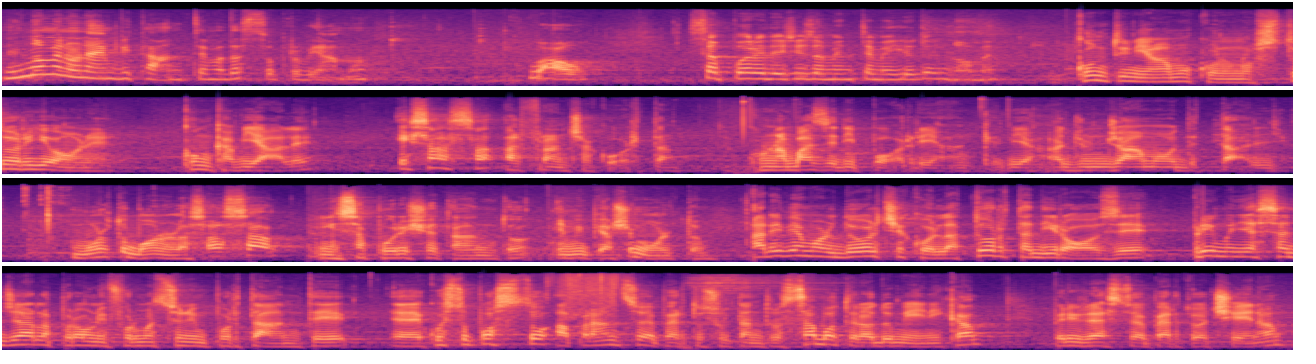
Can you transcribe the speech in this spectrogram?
Il nome non è invitante, ma adesso proviamo. Wow, sapore decisamente meglio del nome. Continuiamo con uno storione con caviale e salsa al franciacorta, con una base di porri anche, via, aggiungiamo dettagli. Molto buono, la salsa insaporisce tanto e mi piace molto. Arriviamo al dolce con la torta di rose. Prima di assaggiarla però un'informazione importante. Eh, questo posto a pranzo è aperto soltanto il sabato e la domenica, per il resto è aperto a cena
